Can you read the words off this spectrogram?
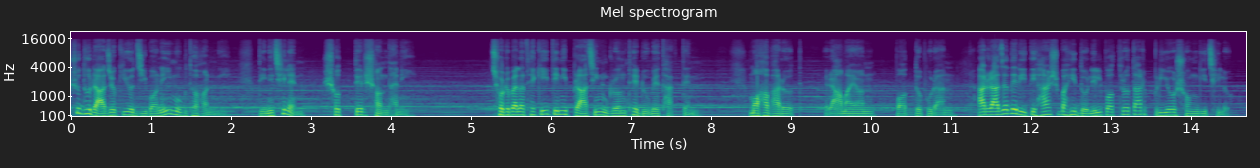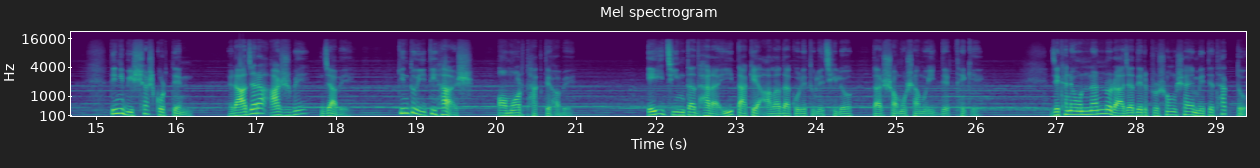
শুধু রাজকীয় জীবনেই মুগ্ধ হননি, তিনি ছিলেন সত্যের সন্ধানী। ছোটবেলা থেকেই তিনি প্রাচীন গ্রন্থে ডুবে থাকতেন। মহাভারত, রামায়ণ, পদ্মপুরাণ আর রাজাদের ইতিহাসবাহী দলিলপত্র তার প্রিয় সঙ্গী ছিল। তিনি বিশ্বাস করতেন, রাজারা আসবে, যাবে, কিন্তু ইতিহাস অমর থাকতে হবে। এই চিন্তাধারাই তাকে আলাদা করে তুলেছিল তার সমসাময়িকদের থেকে। যেখানে অন্যান্য রাজাদের প্রশংসায় মেতে থাকত,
